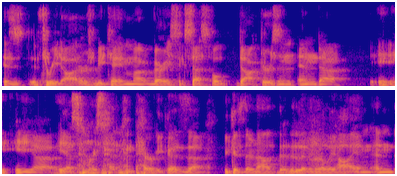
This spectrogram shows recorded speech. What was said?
his three daughters became uh, very successful doctors, and and uh, he he, uh, he has some resentment there because uh, because they're now they're living really high and and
